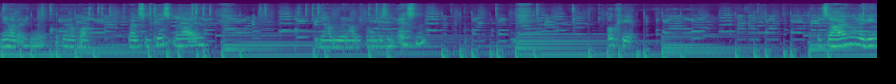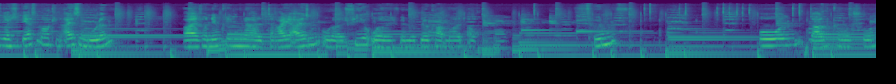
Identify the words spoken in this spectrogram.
Ne, warte, ich ne, gucke ja nochmal die ganzen Kisten rein. Hier haben wir, habe ich noch ein bisschen Essen. Okay. Würde sagen, wir gehen gleich erstmal auf den Eisengolem. Weil von dem kriegen wir halt drei Eisen oder halt vier oder wenn wir Glück haben halt auch fünf. Und dann können wir schon.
